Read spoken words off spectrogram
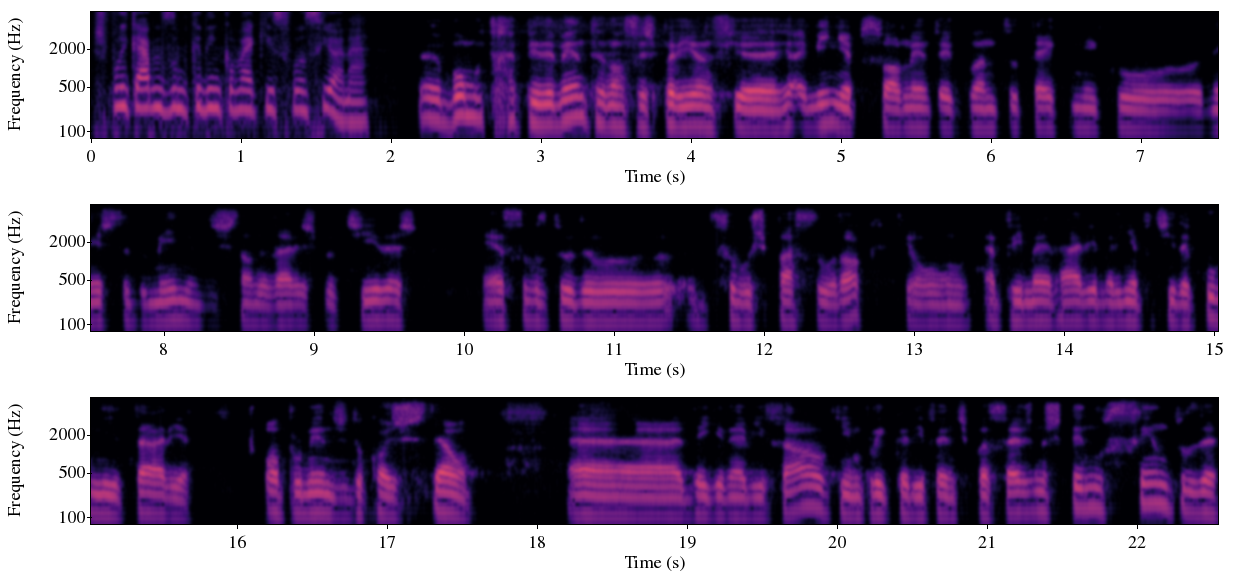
explicar-nos um bocadinho como é que isso funciona? Eh, bom, muito rapidamente, a nossa experiência, a minha pessoalmente, enquanto técnico neste domínio de gestão das áreas protegidas, é sobretudo sobre o espaço do ROC, que é um, a primeira área marinha protegida comunitária, ou pelo menos de cogestão uh, da Guiné-Bissau, que implica diferentes parceiros, mas que tem no centro da,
